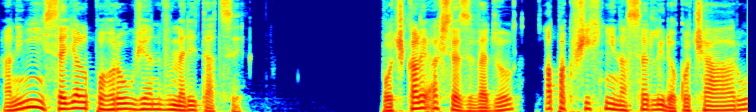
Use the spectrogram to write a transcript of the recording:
a nyní seděl pohroužen v meditaci. Počkali, až se zvedl a pak všichni nasedli do kočáru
